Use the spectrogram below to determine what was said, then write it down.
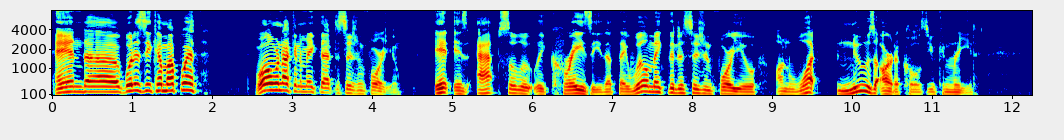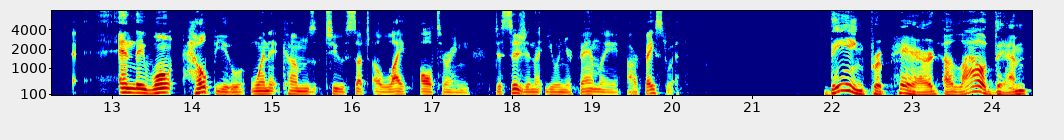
And uh, what does he come up with? Well, we're not going to make that decision for you. It is absolutely crazy that they will make the decision for you on what news articles you can read. And they won't help you when it comes to such a life altering decision that you and your family are faced with. Being prepared allowed them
